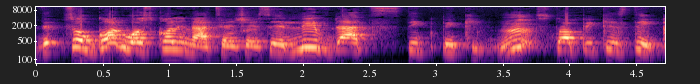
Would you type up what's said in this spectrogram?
the, so God was calling attention. He said, Leave that stick picking. Hmm? Stop picking stick.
